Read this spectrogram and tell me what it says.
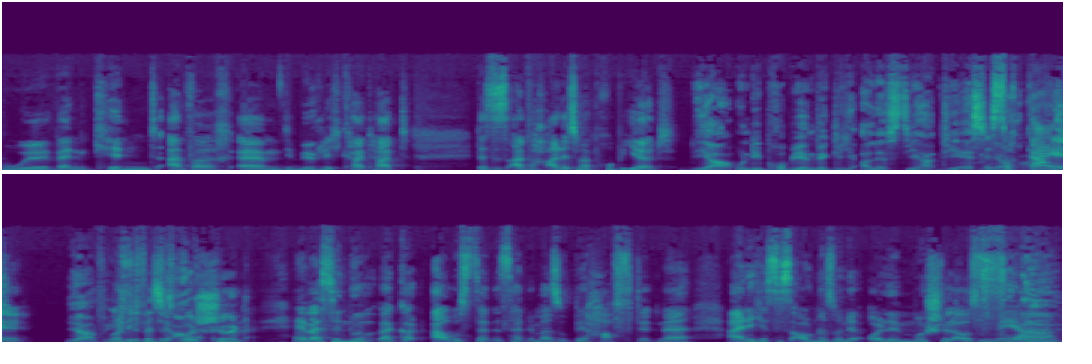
cool, wenn ein Kind einfach ähm, die Möglichkeit hat, dass es einfach alles mal probiert. Ja, und die probieren wirklich alles. Die, die essen Ist ja doch auch alles. geil. Ja, und ich finde das ja voll auch schön. gut. Hey, weißt du, nur, mein Gott, Austern ist halt immer so behaftet, ne? Eigentlich ist es auch nur so eine olle Muschel aus dem Meer.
